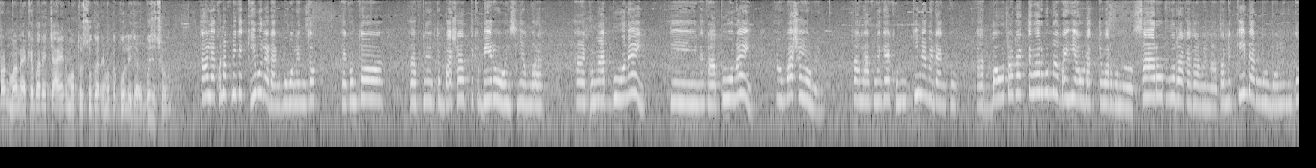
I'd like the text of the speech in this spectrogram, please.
সম্মান একেবারে চায়ের মতো, সুগারের মতো গলে যাবে, বুঝেছ? তাহলে এখন আপনাকে কি বলে ডাকবো বলেন তো? এখন তো আপনি তো বাসা থেকে বেরও হয়েছি আমরা। এখন আব্বুও নেই যে আপুও নেই, বাসায়ও নেই। তাহলে আপনাকে এখন কি নামে ডাকবো? আব্বা, ওটাও ডাকতে পারব না? ভাইয়াও ডাকতে পারব না। স্যার ওটা তো ডাকা যাবে না। তাহলে কি ডাকবো বলেন তো?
